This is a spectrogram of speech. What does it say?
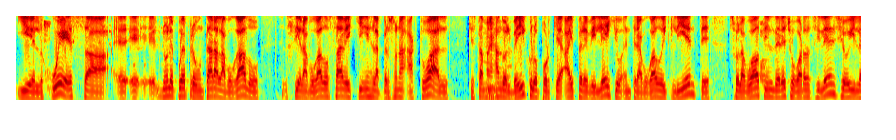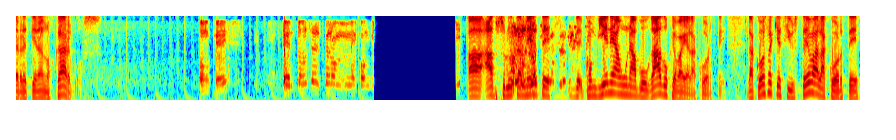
y el juez ah, eh, eh, eh, no le puede preguntar al abogado si el abogado sabe quién es la persona actual que está manejando el vehículo porque hay privilegio entre abogado y cliente, so el abogado tiene el derecho a guardar silencio y le retiran los cargos. Ok. Entonces, pero me conviene. Ah, absolutamente. De- conviene a un abogado que vaya a la corte. La cosa es que si usted va a la corte,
